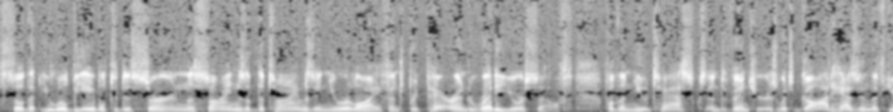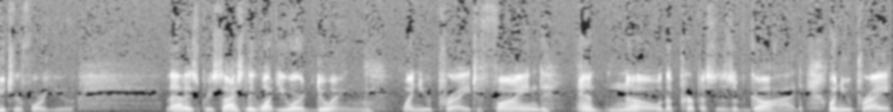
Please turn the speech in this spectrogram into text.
so that you will be able to discern the signs of the times in your life and prepare and ready yourself for the new tasks and ventures which God has in the future for you. That is precisely what you are doing when you pray to find and know the purposes of God. When you pray,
